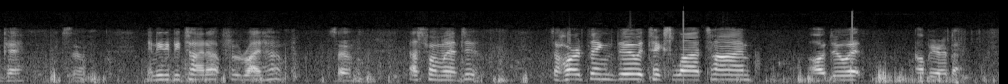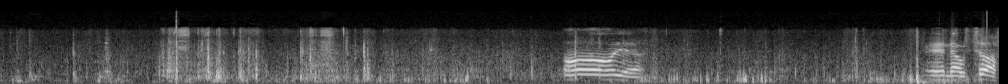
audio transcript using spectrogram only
Okay? So, they need to be tied up for the ride home. So that's what I'm going to do. It's a hard thing to do. It takes a lot of time. I'll do it. I'll be right back. Oh, yeah. And that was tough.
